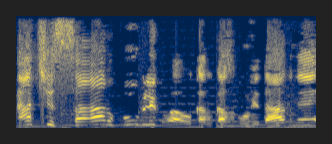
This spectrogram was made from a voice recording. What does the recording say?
atiçar o público, no caso o convidado, né?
